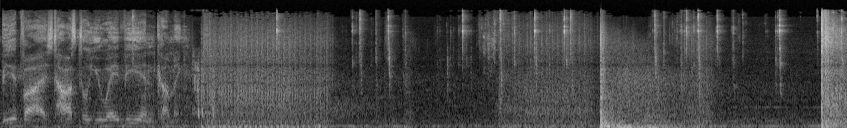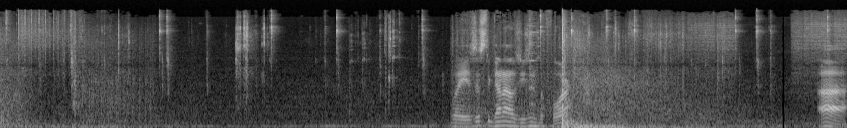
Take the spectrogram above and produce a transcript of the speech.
Be advised, hostile UAV incoming. Wait, is this the gun I was using before? Ah.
